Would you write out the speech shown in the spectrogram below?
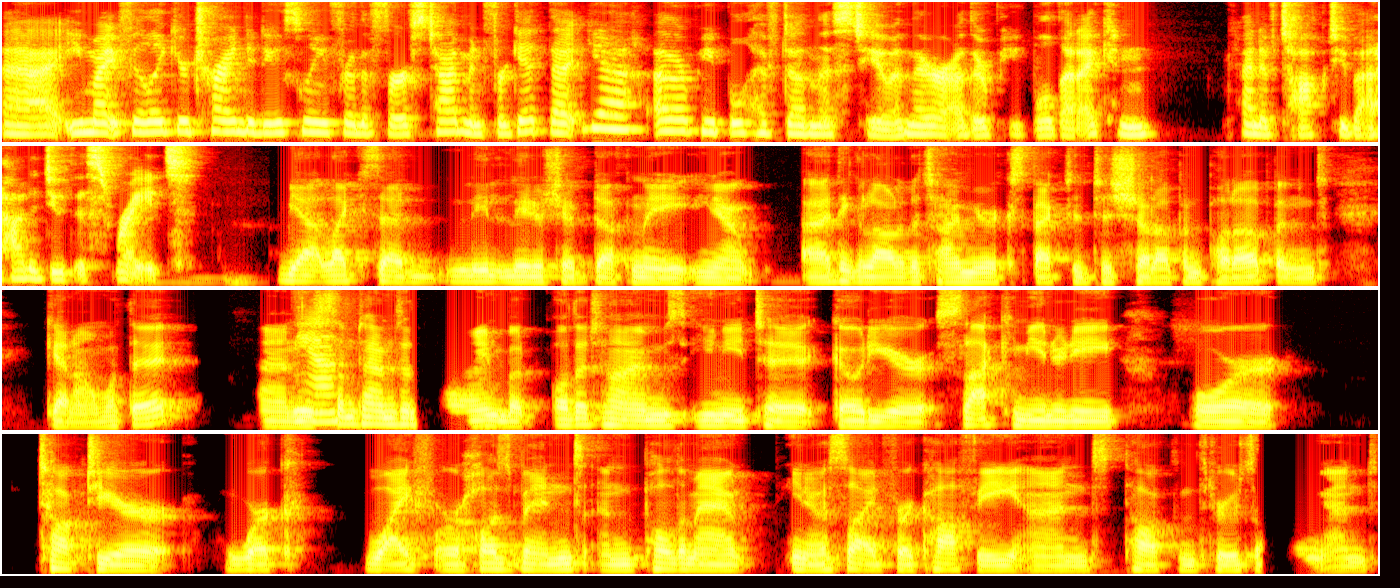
uh, you might feel like you're trying to do something for the first time and forget that, yeah, other people have done this too. And there are other people that I can kind of talk to about how to do this right. Yeah, like I said, leadership definitely, you know, I think a lot of the time you're expected to shut up and put up and get on with it. And yeah. sometimes it's fine, but other times you need to go to your Slack community or talk to your work wife or husband and pull them out, you know, aside for a coffee and talk them through something. And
